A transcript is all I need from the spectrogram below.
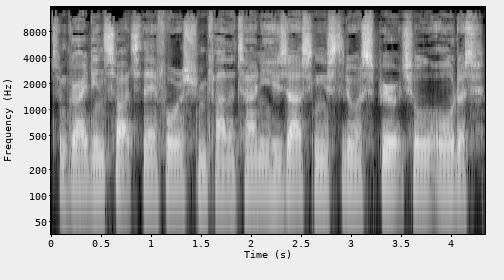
some great insights there for us from Father Tony, who's asking us to do a spiritual audit,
